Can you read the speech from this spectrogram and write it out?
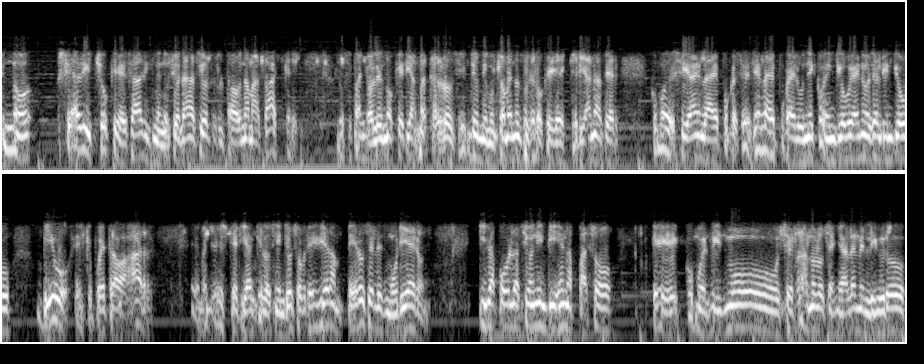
no se ha dicho que esa disminución ha sido el resultado de una masacre. Los españoles no querían matar a los indios, ni mucho menos porque lo que querían hacer, como decía en la época, se decía en la época, el único indio bueno es el indio vivo, el que puede trabajar. Ellos querían que los indios sobrevivieran, pero se les murieron. Y la población indígena pasó, eh, como el mismo Serrano lo señala en el libro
